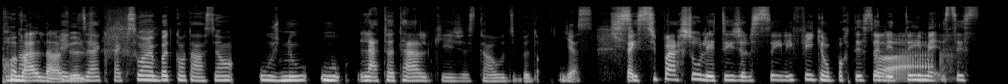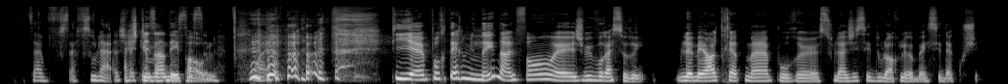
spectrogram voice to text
pas Non, mal dans la vulve. Exact. Fait que soit un bas de contention au genou ou la totale qui est jusqu'en haut du bedon. Yes. C'est super chaud l'été, je le sais. Les filles qui ont porté ça Ah. l'été, mais c'est ça vous ça vous soulage. Achetez-en des ça. Ouais. Puis euh, pour terminer, dans le fond, euh, je vais vous rassurer. Le meilleur traitement pour euh, soulager ces douleurs-là, ben, c'est d'accoucher.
